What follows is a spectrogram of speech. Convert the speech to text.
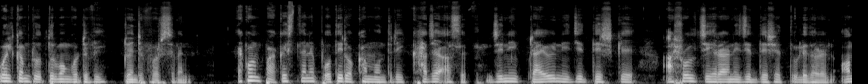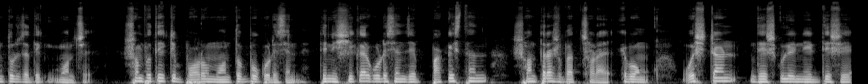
Welcome to Uttarbanga TV twenty four seven এখন পাকিস্তানের প্রতিরক্ষামন্ত্রী খাজা আসিফ, যিনি প্রায়ই নিজের দেশকে আসল চেহারা নিজের দেশে তুলে ধরেন আন্তর্জাতিক মঞ্চে। সম্প্রতি একটি বড় মন্তব্য করেছেন। তিনি স্বীকার করেছেন যে পাকিস্তান সন্ত্রাসবাদ ছড়ায় এবং ওয়েস্টার্ন দেশগুলির নির্দেশে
